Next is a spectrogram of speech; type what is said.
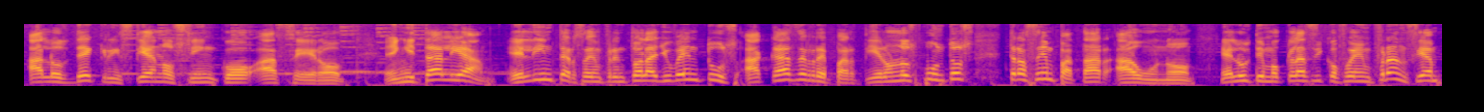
a los de Cristiano 5 a 0. En Italia, el Inter se enfrentó a la Juventus. Acá se repartieron los puntos tras empatar a uno. El último clásico fue en Francia.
